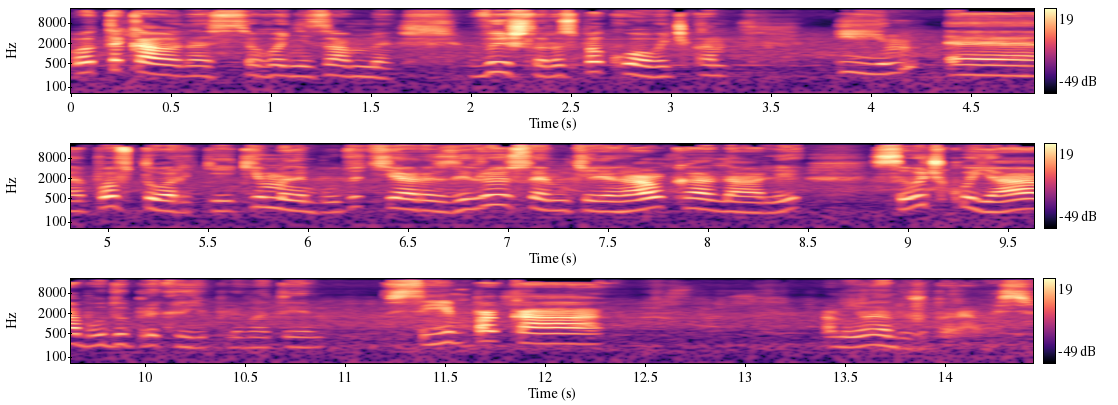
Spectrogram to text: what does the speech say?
От така у нас сьогодні з вами вийшла розпаковочка. І е, повторки, які в мене будуть, я розіграю в своєму телеграм-каналі. Силочку я буду прикріплювати. Всім пока! а мені вона дуже подобалась.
